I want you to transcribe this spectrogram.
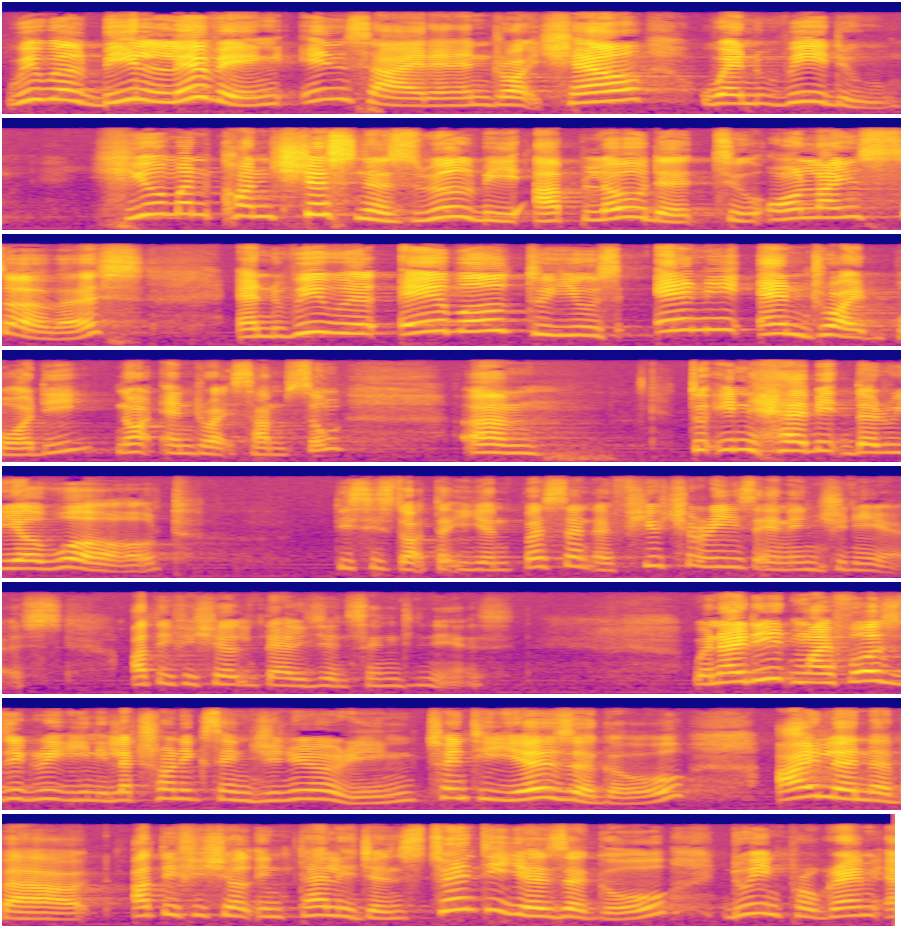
We will be living inside an Android shell when we do. Human consciousness will be uploaded to online servers and we will able to use any Android body, not Android Samsung, um, to inhabit the real world. This is Dr. Ian Pearson, a futurist and engineers, artificial intelligence engineers. When I did my first degree in electronics engineering 20 years ago, I learned about artificial intelligence 20 years ago doing program, uh,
